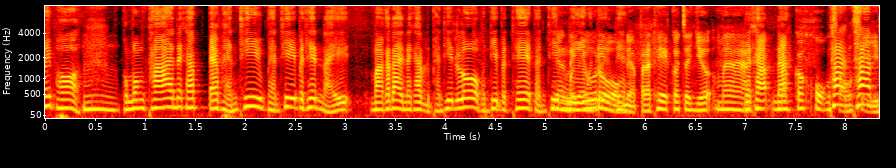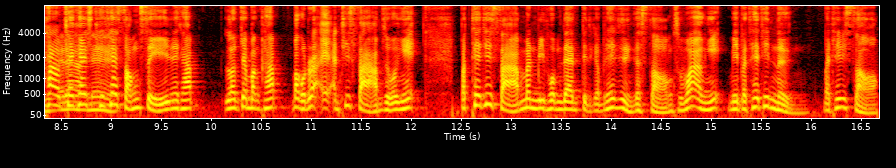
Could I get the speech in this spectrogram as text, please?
ไม่พออืมผมลองท้ายนะครับแปลแผนที่แผนที่ประเทศไหนมาก็ได้นะครับ หรือแผนที่โลกแผนที่ประเทศแผนที่อย่างในเมืองยุโรปประเทศเนี่ยประเทศก็จะเยอะมากนะครับนะก็คงสถ้าองถ้าสีถ้าไม่ใช้ได้แค่แน่แค่สองสีนะครับเราจะบังคับปรากฏว่าไอ้อันที่สามสมมติว่าอย่างนี้ ประเทศที่สามมันมีพรมแดนติดกับประเทศที่หนึ่งกับสองสมมติว่าอย่างนี้มีประเทศที่หนึ่งประเทศที่สอง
